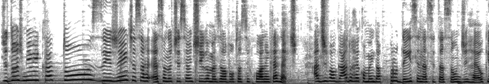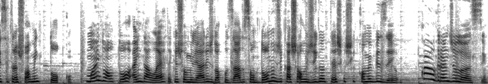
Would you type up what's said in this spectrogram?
de 2014. Gente, essa, essa notícia é antiga, mas ela voltou a circular na internet. Advogado recomenda prudência na citação de réu que se transforma em toco. Mãe do autor ainda alerta que os familiares do acusado são donos de cachorros gigantescos que comem bezerro. Qual é o grande lance?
